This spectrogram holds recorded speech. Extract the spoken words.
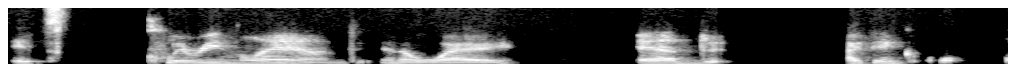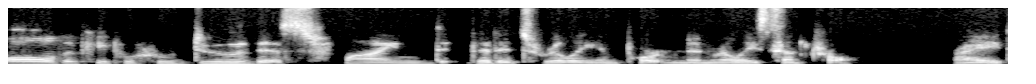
It's clearing land in a way and I think all the people who do this find that it's really important and really central, right?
